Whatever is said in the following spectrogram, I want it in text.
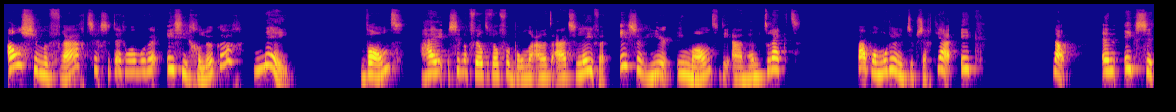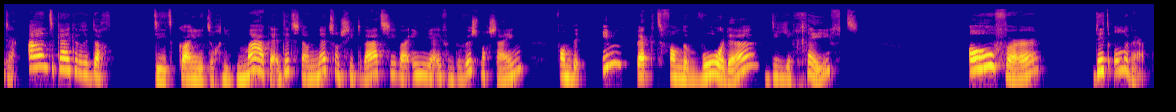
als je me vraagt, zegt ze tegen mijn moeder, is hij gelukkig? Nee. Want hij zit nog veel te veel verbonden aan het aardse leven. Is er hier iemand die aan hem trekt? Waarop mijn moeder natuurlijk zegt, ja, ik. Nou, en ik zit er aan te kijken dat ik dacht, dit kan je toch niet maken? En dit is nou net zo'n situatie waarin je even bewust mag zijn van de impact van de woorden die je geeft over dit onderwerp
